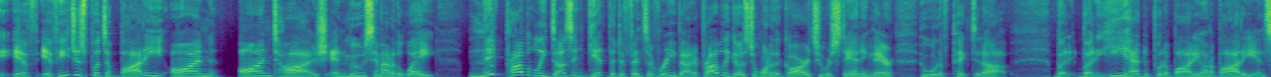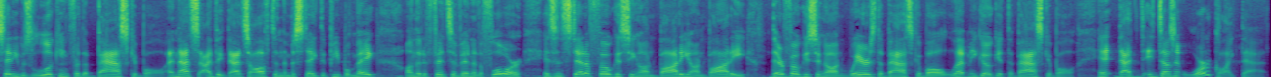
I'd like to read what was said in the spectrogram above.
if if he just puts a body on on Taj and moves him out of the way, Nick probably doesn't get the defensive rebound. It probably goes to one of the guards who were standing there who would have picked it up. But but he had to put a body on a body and said he was looking for the basketball. And that's I think that's often the mistake that people make on the defensive end of the floor is instead of focusing on body on body, they're focusing on where's the basketball? Let me go get the basketball. And it, that it doesn't work like that.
